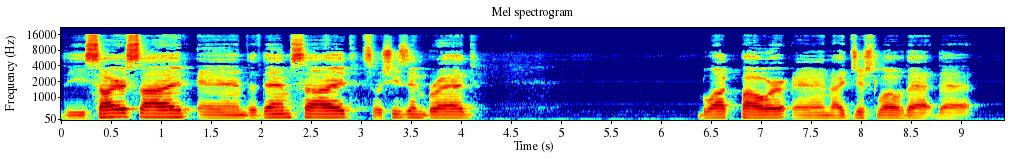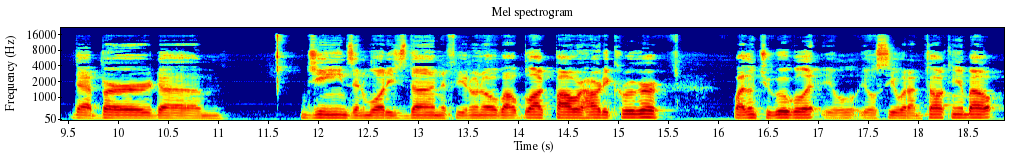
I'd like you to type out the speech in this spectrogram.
the sire side and the dam side. So she's inbred Black Power and I just love that that that bird um, genes and what he's done. If you don't know about Black Power Hardy Kruger, why don't you Google it? You'll you'll see what I'm talking about.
